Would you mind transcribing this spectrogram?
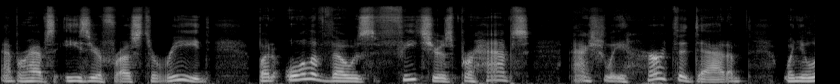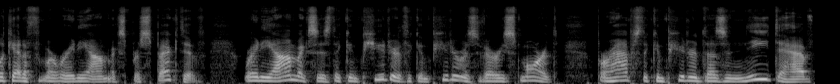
and perhaps easier for us to read. But all of those features perhaps actually hurt the data when you look at it from a radiomics perspective. Radiomics is the computer. The computer is very smart. Perhaps the computer doesn't need to have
